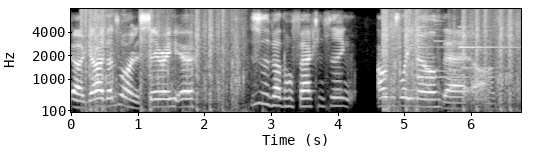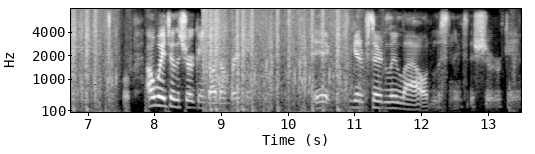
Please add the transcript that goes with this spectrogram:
Uh, guys, that's what I just wanted to say right here, this is about the whole faction thing. I'll just let you know that, um, well, I'll wait till the sugarcane's all done breaking. It can get absurdly loud listening to the sugarcane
